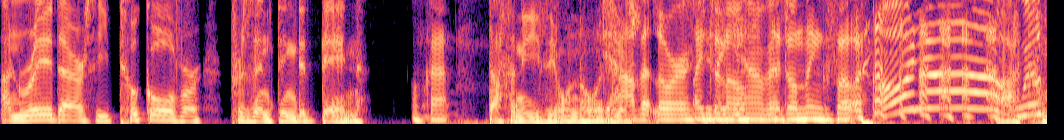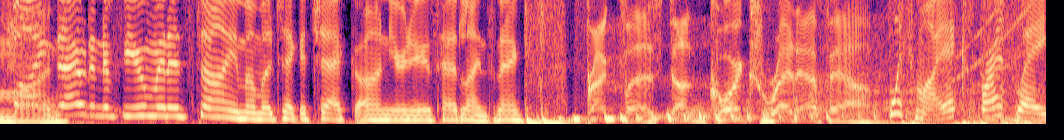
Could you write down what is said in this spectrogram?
and Ray D'Arcy took over presenting the Den. Okay. That's an easy one, though, Do isn't you it? have it, Laura? I Do you don't think know. you have it? I don't think so. Oh no! Ah, we'll come find on. out in a few minutes' time, and we'll take a check on your news headlines next. Breakfast on Cork's Red FM. With My Expressway.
